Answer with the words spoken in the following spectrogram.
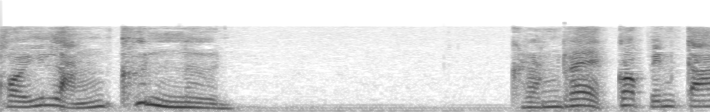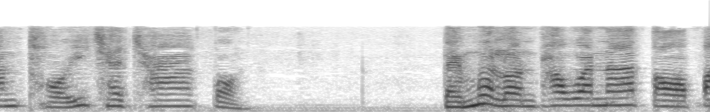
ถอยหลังขึ้นเนิน ครั้งแรกก็เป็นการถอยช้าๆก่อน แต่เมื่อหลอนภาวนาต่อไป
